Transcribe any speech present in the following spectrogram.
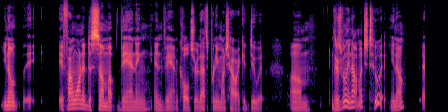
you know if I wanted to sum up vanning and van culture, that's pretty much how I could do it. Um, there's really not much to it, you know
